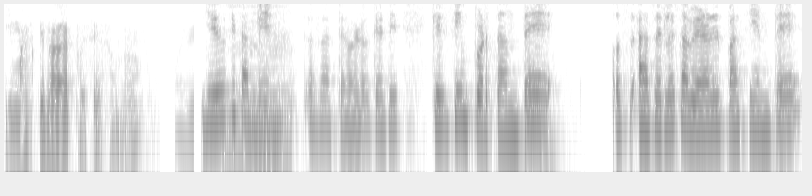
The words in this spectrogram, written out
y, más que nada, pues eso, ¿no? Yo creo que también, o sea, tengo lo que decir, que es importante hacerle saber al paciente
